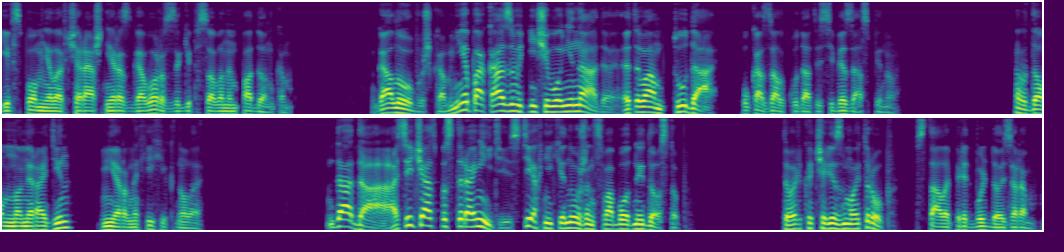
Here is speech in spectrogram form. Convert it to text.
И вспомнила вчерашний разговор с загипсованным подонком. «Голубушка, мне показывать ничего не надо. Это вам туда», — указал куда-то себе за спину. «В дом номер один?» — нервно хихикнула. «Да-да, а сейчас посторонитесь, технике нужен свободный доступ». «Только через мой труп», — встала перед бульдозером.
